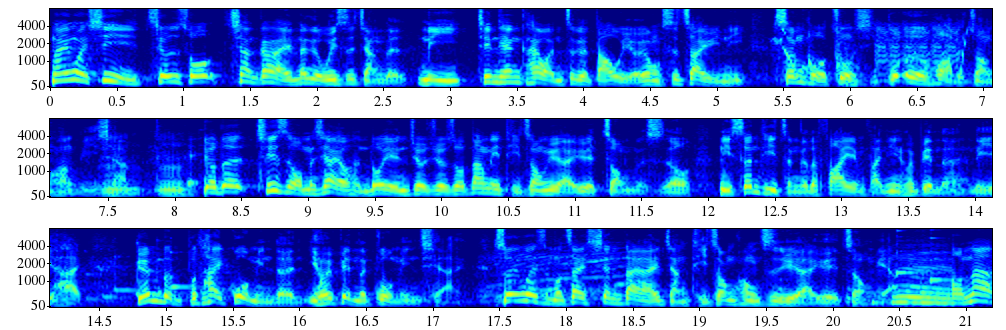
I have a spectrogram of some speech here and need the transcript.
那因为心理就是说，像刚才那个医师讲的，你今天开完这个刀有用，是在于你生活作息不恶化的状况底下。嗯，有的其实我们现在有很多研究，就是说，当你体重越来越重的时候，你身体整个的发炎反应会变得很厉害。原本不太过敏的人也会变得过敏起来，所以为什么在现代来讲，体重控制越来越重要？嗯，哦，那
